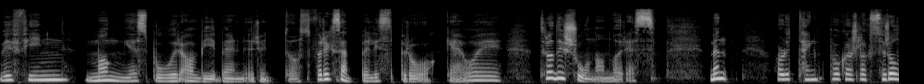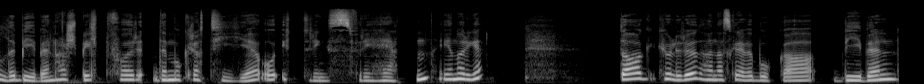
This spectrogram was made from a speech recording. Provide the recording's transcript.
vi finner mange spor av Bibelen rundt oss, for eksempel i språket og i tradisjonene våre. Men har du tenkt på hva slags rolle Bibelen har spilt for demokratiet og ytringsfriheten i Norge? Dag Kullerud har skrevet boka Bibelen,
